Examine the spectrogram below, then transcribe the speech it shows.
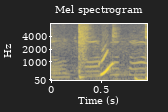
don't talk about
